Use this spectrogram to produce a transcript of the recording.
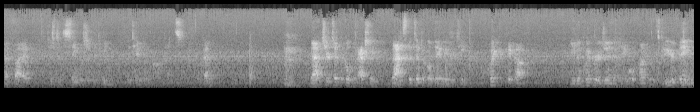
F5, just to distinguish it between the table of contents. Okay? That's your typical, actually, that's the typical daily routine. Quick kickoff, even quicker agenda table of contents. Do your thing,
